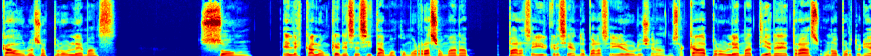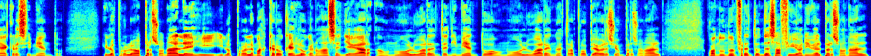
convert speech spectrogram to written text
cada uno de esos problemas son el escalón que necesitamos como raza humana para seguir creciendo, para seguir evolucionando. O sea, cada problema tiene detrás una oportunidad de crecimiento. Y los problemas personales y, los problemas creo que es lo que nos hacen llegar a un nuevo lugar de entendimiento, a un nuevo lugar en nuestra propia versión personal. Cuando uno enfrenta un desafío a nivel personal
